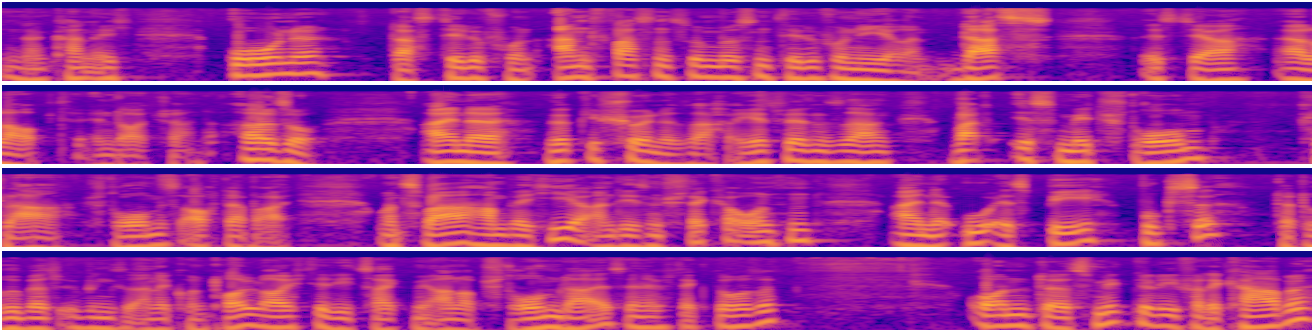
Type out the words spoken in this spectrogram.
Und dann kann ich, ohne das Telefon anfassen zu müssen, telefonieren. Das ist ja erlaubt in Deutschland. Also eine wirklich schöne Sache. Jetzt werden Sie sagen, was ist mit Strom? Klar, Strom ist auch dabei. Und zwar haben wir hier an diesem Stecker unten eine USB-Buchse. Darüber ist übrigens eine Kontrollleuchte, die zeigt mir an, ob Strom da ist in der Steckdose. Und das mitgelieferte Kabel,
